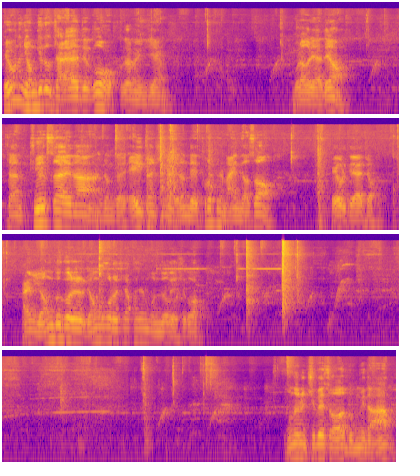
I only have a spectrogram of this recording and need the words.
배우는 연기도 잘해야 되고, 그 다음에 이제, 뭐라 그래야 돼요? 일단 기획사나 이런 거 에이전시나 이런 데 프로필 많이 넣어서 배우를 내야죠. 아니면 연극을 연극으로 시작하시는 분도 계시고 오늘은 집에서 놉니다.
